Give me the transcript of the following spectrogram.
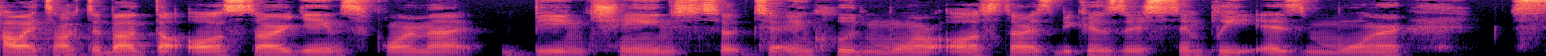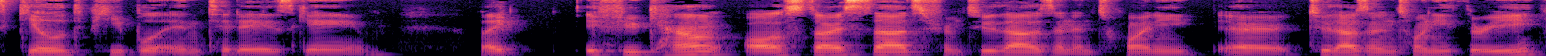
how I talked about the All Star Games format being changed so to include more All Stars because there simply is more skilled people in today's game. Like if you count All Star stats from 2020 or er, 2023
